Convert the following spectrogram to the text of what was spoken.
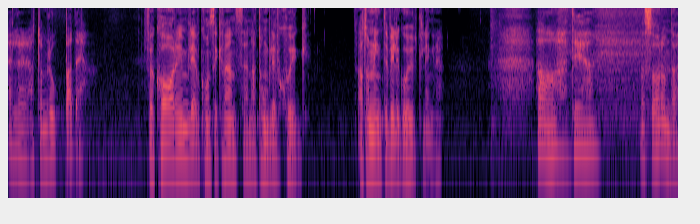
eller att de ropade. För Karin blev konsekvensen att hon blev skygg. Att hon inte ville gå ut längre. Ja, det... Vad sa de då?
